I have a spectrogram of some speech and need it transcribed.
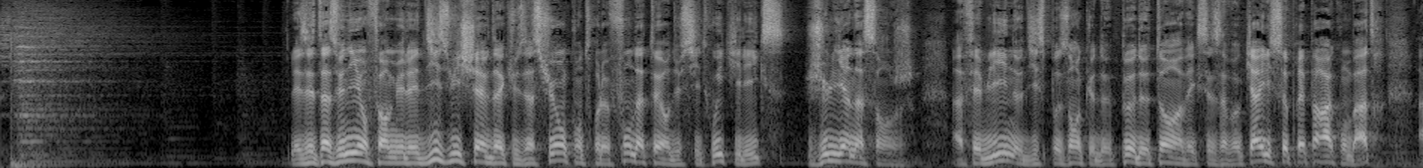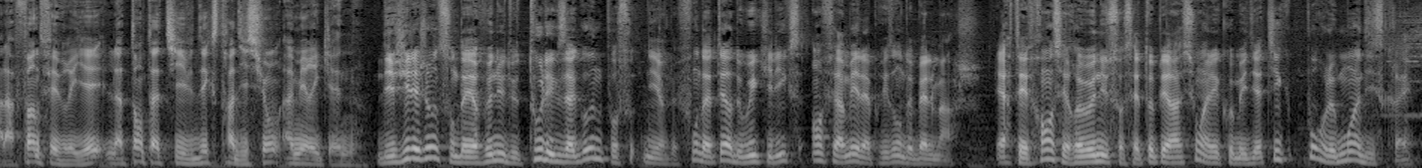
Les États-Unis ont formulé 18 chefs d'accusation contre le fondateur du site Wikileaks, Julian Assange. Affaibli, ne disposant que de peu de temps avec ses avocats, il se prépare à combattre, à la fin de février, la tentative d'extradition américaine. Des Gilets jaunes sont d'ailleurs venus de tout l'Hexagone pour soutenir le fondateur de Wikileaks enfermé à la prison de Belmarsh. RT France est revenu sur cette opération à l'écho médiatique pour le moins discret.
